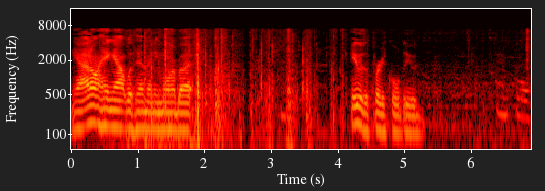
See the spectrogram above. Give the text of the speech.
Yeah, I don't hang out with him anymore, but he was a pretty cool dude. Mm, cool.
